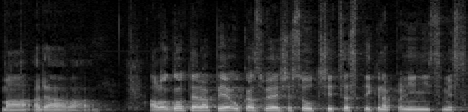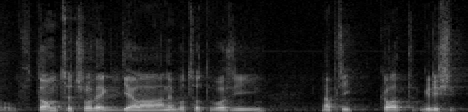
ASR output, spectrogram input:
má a dává. A logoterapie ukazuje, že jsou tři cesty k naplnění smyslu. V tom, co člověk dělá nebo co tvoří, například když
